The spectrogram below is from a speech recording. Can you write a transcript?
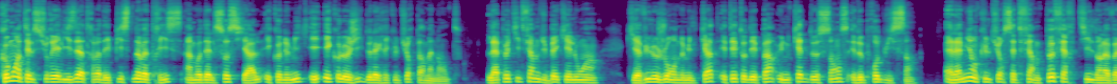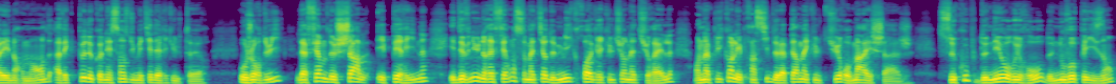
Comment a-t-elle su réaliser à travers des pistes novatrices un modèle social, économique et écologique de l'agriculture permanente? La petite ferme du Bec et Loin, qui a vu le jour en 2004, était au départ une quête de sens et de produits sains. Elle a mis en culture cette ferme peu fertile dans la vallée normande, avec peu de connaissances du métier d'agriculteur. Aujourd'hui, la ferme de Charles et Perrine est devenue une référence en matière de micro-agriculture naturelle en appliquant les principes de la permaculture au maraîchage. Ce couple de néo-ruraux, de nouveaux paysans,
